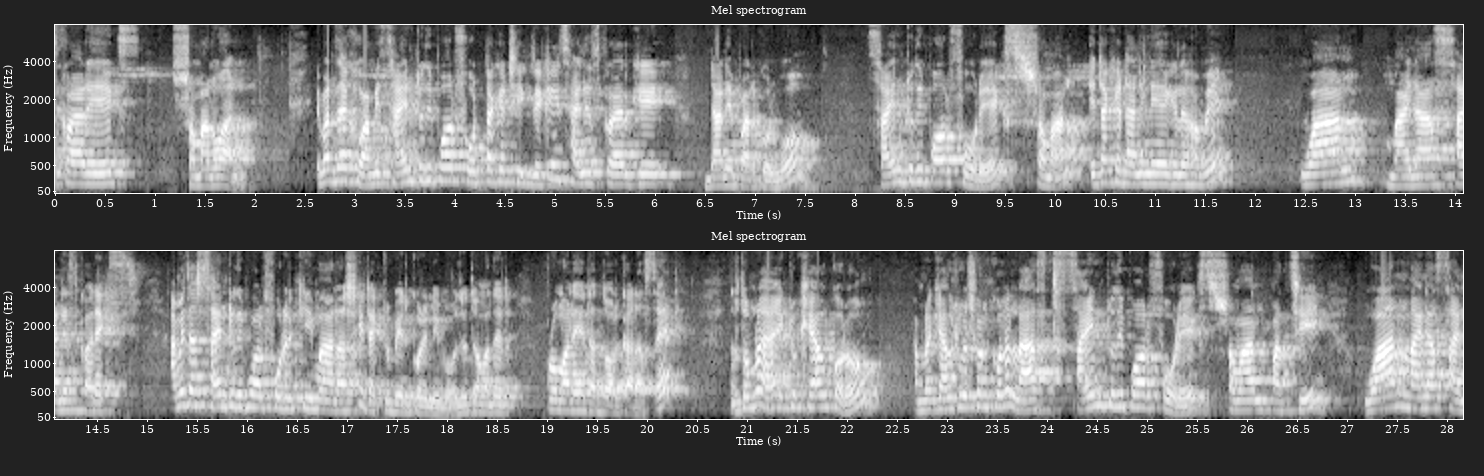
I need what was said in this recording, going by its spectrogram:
square X সমান ওয়ান এবার দেখো, আমি সাইন টু দি পাওয়ার ফোরটাকে ঠিক রেখে সাইন স্কোয়ারকে ডানে পার করব। Sine to the power four x সমান, এটাকে ডানে নিয়ে গেলে হবে one minus sine square x আমি just sine to the power ফোরের কী মান আসে, এটা একটু বের করে নিব, যেহেতু আমাদের প্রমাণে এটা দরকার আছে। তোমরা একটু খেয়াল করো আমরা ক্যালকুলেশন করলে last sine to the power four x সমান পাচ্ছি ওয়ান মাইনাস সাইন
